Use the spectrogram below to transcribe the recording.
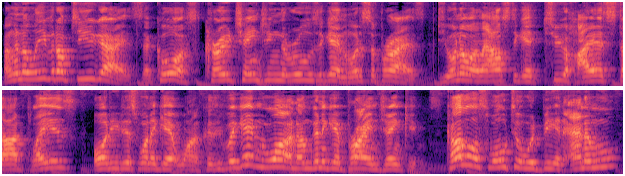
I'm going to leave it up to you guys. Of course, Crowe changing the rules again. What a surprise. Do you want to allow us to get two higher starred players? Or do you just want to get one? Because if we're getting one, I'm going to get Brian Jenkins. Carlos Walter would be an animal,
